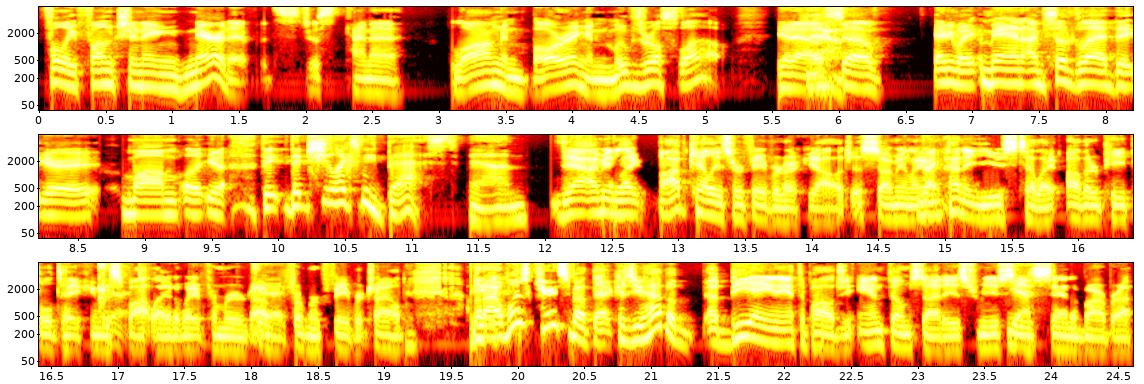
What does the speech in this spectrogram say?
fully functioning narrative, it's just kind of long and boring and moves real slow, you know, yeah. so anyway, man, I'm so glad that your mom, uh, you know, they, that she likes me best, man. Yeah, I mean, like Bob Kelly's her favorite archaeologist, so I mean, like right. I'm kind of used to like other people taking Good. the spotlight away from her uh, from her favorite child. But yeah. I was curious about that because you have a, a, BA in anthropology and film studies from UC yeah. Santa Barbara.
